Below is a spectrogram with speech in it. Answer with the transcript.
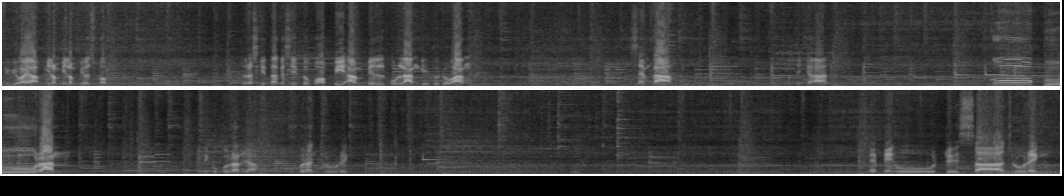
video kayak film-film bioskop. Terus kita ke situ kopi ambil pulang gitu doang. SMK ketigaan kuburan. Ini kuburan ya kuburan celuring TPU Desa Celuring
